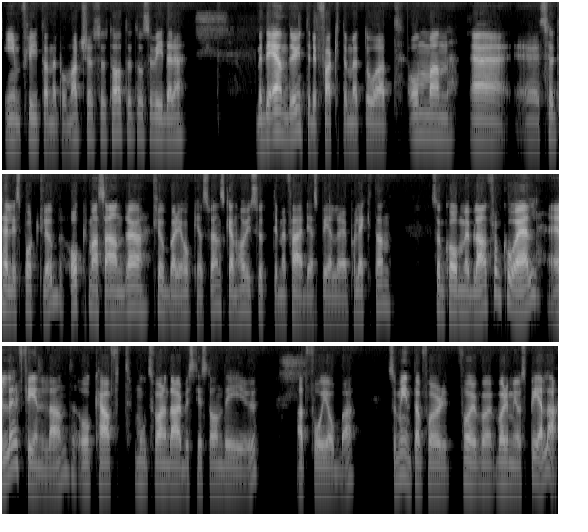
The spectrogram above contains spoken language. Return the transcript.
inflytande på matchresultatet och så vidare? Men det ändrar ju inte det faktumet då att om man, eh, Södertälje Sportklubb och massa andra klubbar i Hockeyallsvenskan har ju suttit med färdiga spelare på läktaren som kommer ibland från KL eller Finland och haft motsvarande arbetstillstånd i EU att få jobba, som inte har för, för, varit med och spela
